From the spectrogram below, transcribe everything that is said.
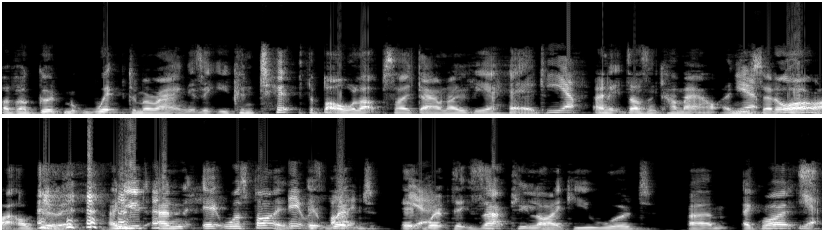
of a good whipped meringue is that you can tip the bowl upside down over your head Yep. and it doesn't come out. And you said, "Oh, all right, I'll do it." and you and it was fine. It was whipped. fine. It Yeah. whipped exactly like you would um, egg whites. Yeah.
